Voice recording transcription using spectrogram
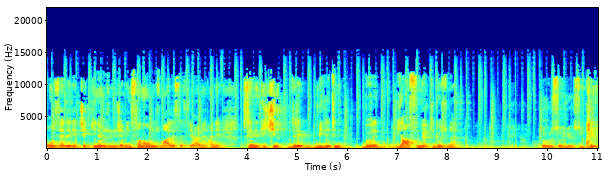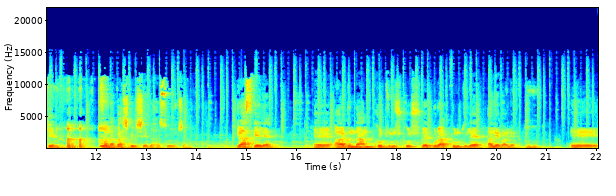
10 sene de geçecek yine üzüleceğim. İnsanoğluyuz maalesef yani hani senin için direkt milletin böyle yansımıyor ki gözüne. Doğru söylüyorsun. Peki sana başka bir şey daha soracağım. Rastgele e, ardından Kurtuluş Kuş ve Burak Bulut ile Alev Alev. E,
